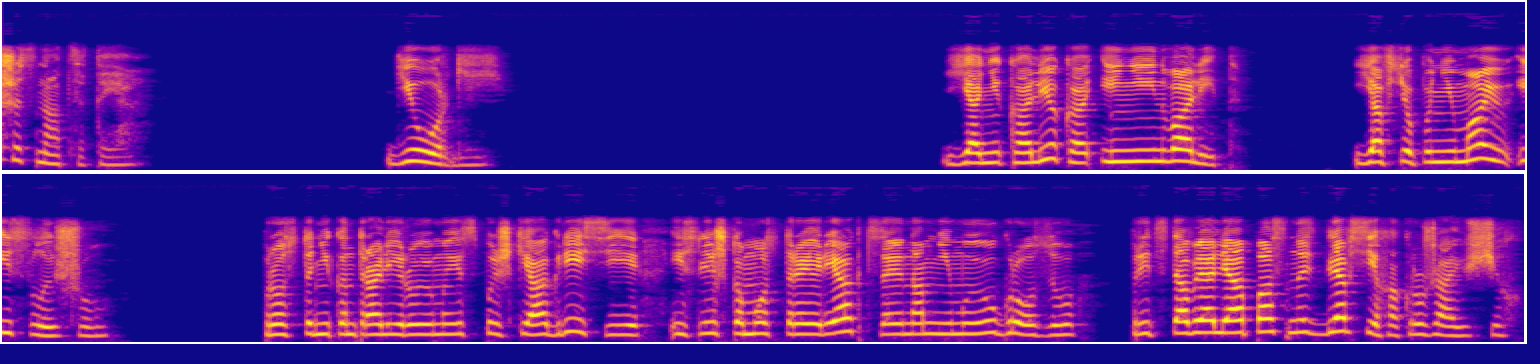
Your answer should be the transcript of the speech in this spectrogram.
шестнадцатая. Георгий. Я не калека и не инвалид. Я все понимаю и слышу. Просто неконтролируемые вспышки агрессии и слишком острая реакция на мнимую угрозу представляли опасность для всех окружающих.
